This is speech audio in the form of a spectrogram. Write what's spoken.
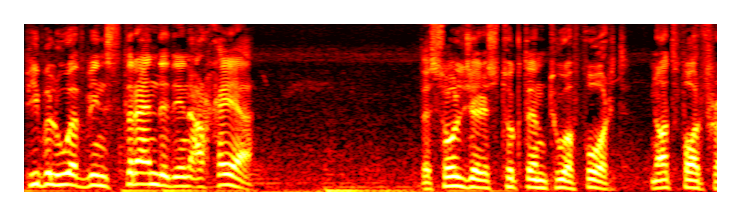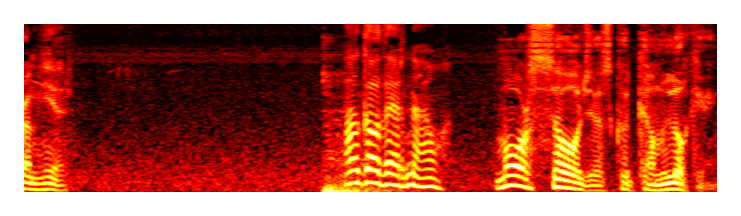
People who have been stranded in Achaea. The soldiers took them to a fort, not far from here. I'll go there now. More soldiers could come looking.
